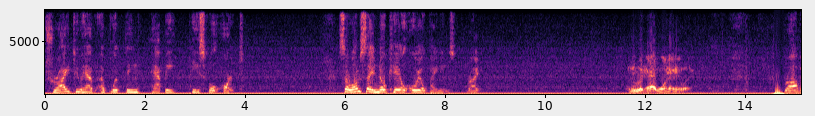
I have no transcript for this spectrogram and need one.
Try to have uplifting, happy, peaceful art. So I'm saying no kale oil paintings, right? Who would have one anyway? Rob,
